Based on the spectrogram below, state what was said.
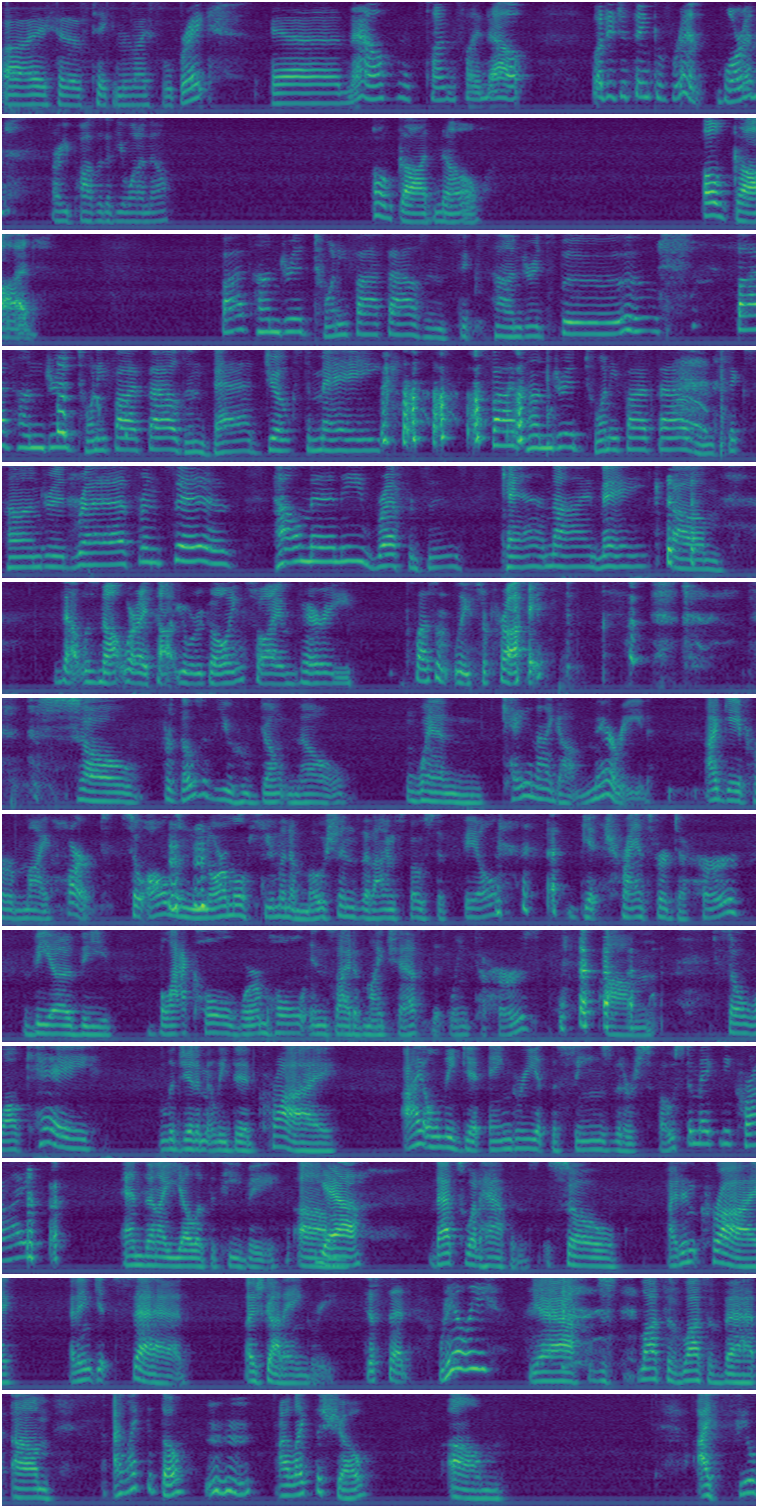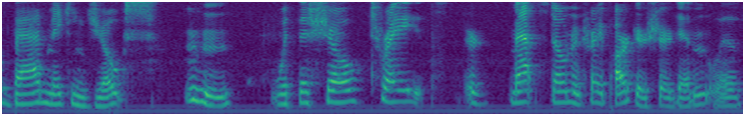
I have taken a nice little break. And now it's time to find out what did you think of Rent, Warren? Are you positive you want to know? Oh god, no. Oh god. 525,600 spoofs. 525,000 bad jokes to make. 525,600 references. How many references can I make? Um, That was not where I thought you were going, so I am very pleasantly surprised. so, for those of you who don't know, when Kay and I got married, I gave her my heart. So all the normal human emotions that I'm supposed to feel get transferred to her via the black hole wormhole inside of my chest that's linked to hers. Um, so while Kay legitimately did cry, I only get angry at the scenes that are supposed to make me cry, and then I yell at the TV. Um, yeah. that's what happens. So I didn't cry, I didn't get sad, I just got angry. Just said, really? Yeah, just lots of lots of that. Um, I liked it though. Mm-hmm. I liked the show. Um, I feel bad making jokes Mm-hmm. with this show. Trey or Matt Stone and Trey Parker sure didn't with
